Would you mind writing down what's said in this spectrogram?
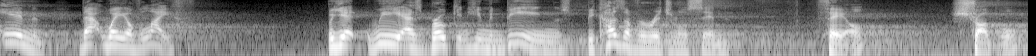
in that way of life. But yet, we as broken human beings, because of original sin, fail, struggle,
